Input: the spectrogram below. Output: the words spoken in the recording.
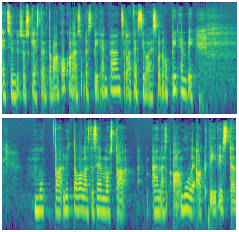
että syntys olisi kestänyt tavallaan kokonaisuudesta pidempään. Se latenssivaiheessa voi olla pidempi. Mutta nyt tavallaan sitä semmoista ns. mulle aktiivista,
